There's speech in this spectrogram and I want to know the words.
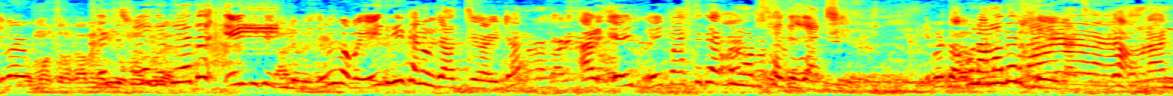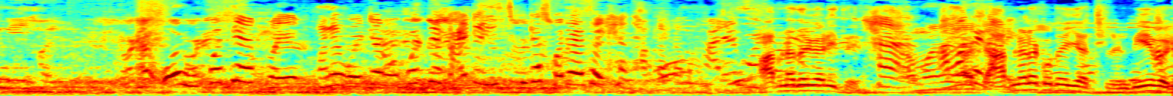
এবার দেখি চলে যেতে যেতে এই দিকে ঘুরে হয়েছে বাবা? এই দিকে কেন যাচ্ছে গাড়িটা? আর এই এই পাশ থেকে একটা মোটর সাইকেল যাচ্ছে। এবার তখন আমাদের হয়ে গেছে যে আমরা নেই। হয়তো ওর উপর দিয়ে মানে ওইটার উপর দিয়ে গাড়িটা স্পিডে সোজা এসে এখানে ধাক্কাটা আপনাদের গাড়িতে? হ্যাঁ আমাদের আচ্ছা আপনারা কোথায় যাচ্ছিলেন? বিয়ে বাড়ি?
